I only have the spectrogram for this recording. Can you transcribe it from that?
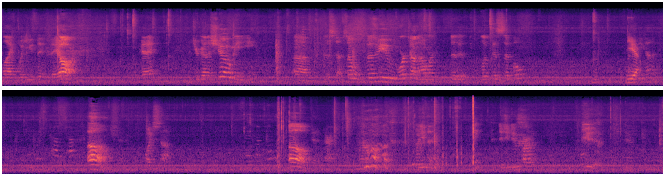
like what you think they are. Okay? But you're gonna show me, um, this stuff. So those of you who worked on the homework, did it look this simple? Yeah. You done it? Oh, why stop? Oh, okay, oh. all right. What do you think? Did you do carbon? You did. Yeah.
